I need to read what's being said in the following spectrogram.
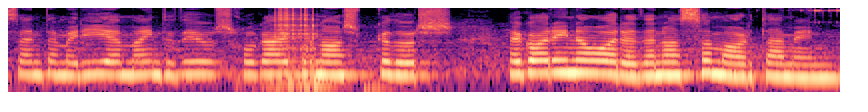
Santa Maria, Mãe de Deus, rogai por nós, pecadores, agora e na hora da nossa morte. Amém.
